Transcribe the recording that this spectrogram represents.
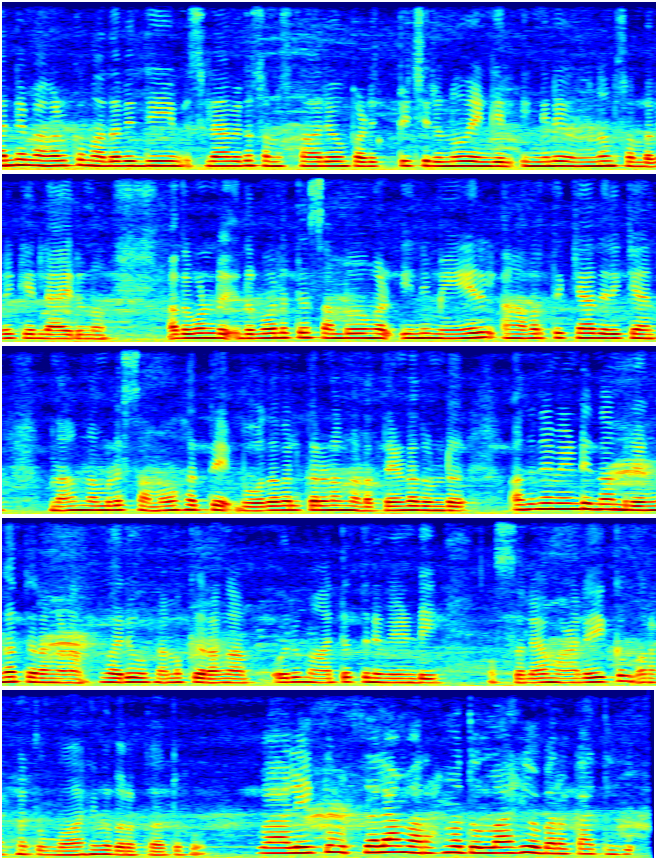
തന്റെ മകൾക്ക് മതവിദ്യയും ഇസ്ലാമിക സംസ്കാരവും പഠിപ്പിച്ചിരുന്നുവെങ്കിൽ ഇങ്ങനെയൊന്നും സംഭവിക്കില്ലായിരുന്നു. അതുകൊണ്ട് ഇതുപോലത്തെ സംഭവങ്ങൾ ഇനി മേലിൽ ആവർത്തിക്കാതിരിക്കാൻ നാം നമ്മുടെ സമൂഹത്തെ ബോധവൽക്കരണം നടത്തേണ്ടതുണ്ട്. അതിനുവേണ്ടി നാം രംഗത്തിറങ്ങണം. വരൂ നമുക്കിറങ്ങാം. ഒരു മാറ്റത്തിന് വേണ്ടി. അസ്സലാമു അലൈക്കും വറഹ്മത്തുള്ളാഹി വബറകാതുഹു. വലൈക്കും അസ്സലാം വറഹമത്തല്ലാഹി വബർക്കാത്തുഹു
